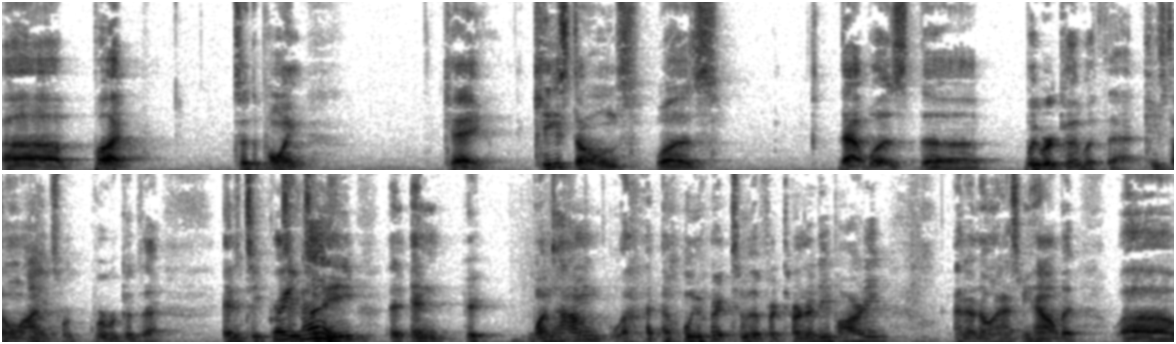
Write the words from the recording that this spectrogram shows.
Uh, but to the point, okay, Keystones was that was the we were good with that. Keystone Lights were we were good with that. And to, Great to, to me, and, and here, one time we went to a fraternity party. I don't know, ask me how, but uh,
